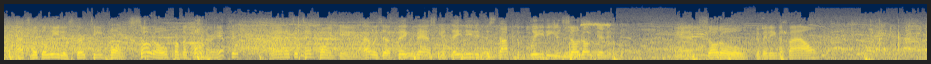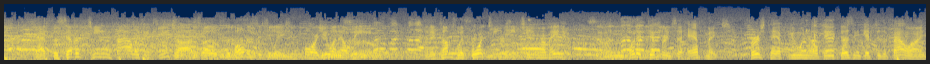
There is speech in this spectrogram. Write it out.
And that's what the lead is, 13 points. Soto from the corner hits it, and it's a 10-point game. That was a big basket. They needed to stop the bleeding, and Soto did it. And Soto committing the foul. That's the 17th foul against Utah, so it's the bonus situation for UNLV. And it comes with 14-18 remaining. What a difference a half makes. First half, UNLV doesn't get to the foul line,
